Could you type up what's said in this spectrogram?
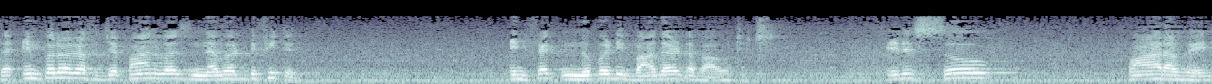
the Emperor of Japan was never defeated. In fact, nobody bothered about it. It is so far away.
